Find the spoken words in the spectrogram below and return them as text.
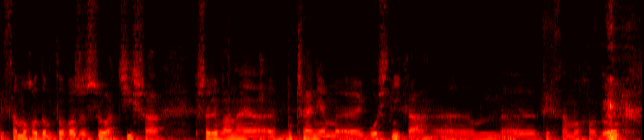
e, samochodom towarzyszyła cisza przerywana buczeniem głośnika tych samochodów.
